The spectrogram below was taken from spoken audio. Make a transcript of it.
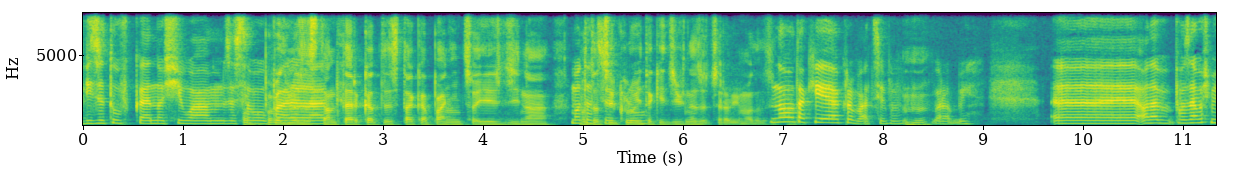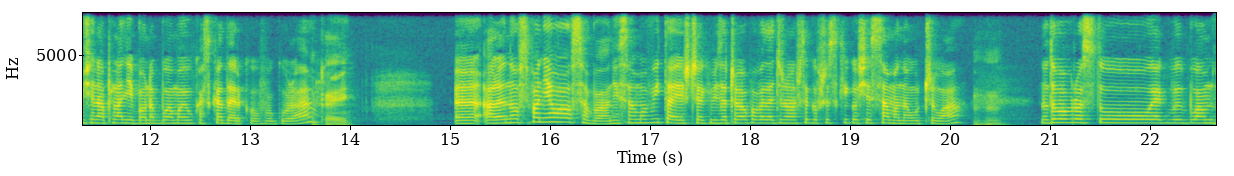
Wizytówkę nosiłam ze Po, sobą powiedzmy, parę że stanterka to jest taka pani, co jeździ na motocyklu, Motocyklu. i takie dziwne rzeczy robi motocyklu. No, takie akrobacje Mhm. robi. E, ona, poznałyśmy się na planie, bo ona była moją kaskaderką w ogóle. Okej. E, ale no, wspaniała osoba, niesamowita jeszcze, jak mi zaczęła opowiadać, że ona tego wszystkiego się sama nauczyła. Mhm. No to po prostu jakby byłam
